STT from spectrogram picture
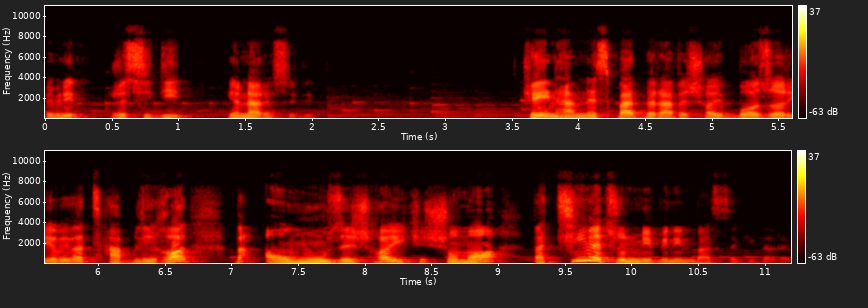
ببینید رسیدید یا نرسیدید. که این هم نسبت به روش های بازاریابی و تبلیغات و آموزش هایی که شما و تیمتون می‌بینین بستگی داره.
